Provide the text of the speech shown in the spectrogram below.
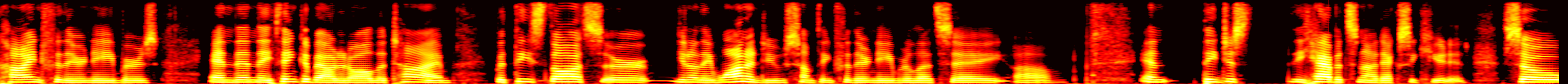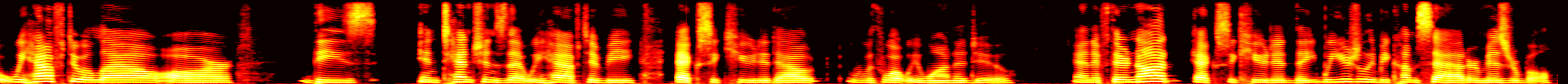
kind for their neighbors, and then they think about it all the time. But these thoughts are, you know, they want to do something for their neighbor, let's say, uh, and they just the habit's not executed. So we have to allow our these intentions that we have to be executed out with what we want to do. And if they're not executed, they, we usually become sad or miserable.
